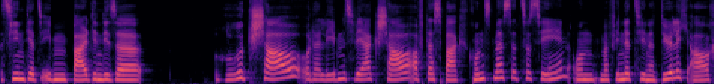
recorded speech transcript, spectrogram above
sind jetzt eben bald in dieser Rückschau oder Lebenswerkschau auf der Spark Kunstmesse zu sehen und man findet sie natürlich auch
